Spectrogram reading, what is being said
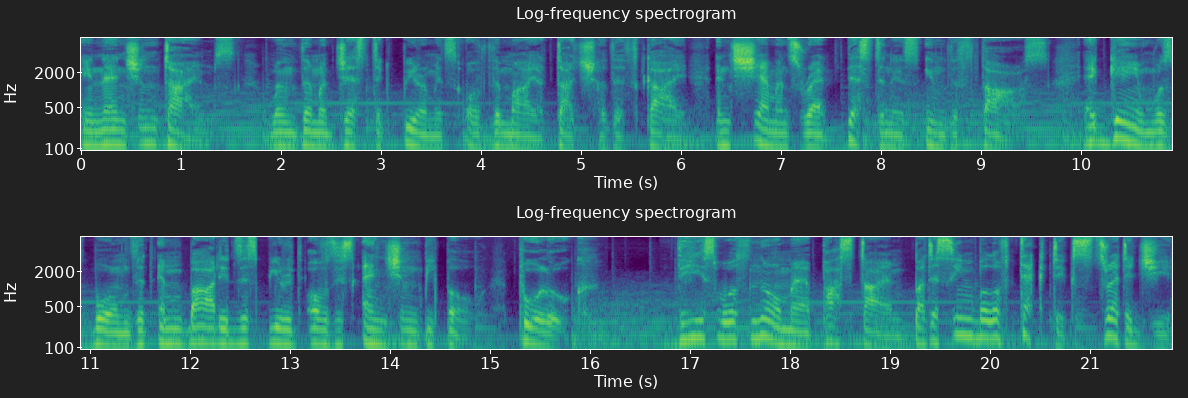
In ancient times, when the majestic pyramids of the Maya touched the sky and shamans read destinies in the stars, a game was born that embodied the spirit of this ancient people, Puluk. This was no mere pastime, but a symbol of tactics, strategy,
